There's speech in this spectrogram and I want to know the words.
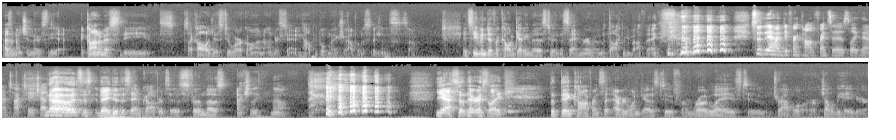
as I mentioned, there's the economists, the psychologists who work on understanding how people make travel decisions. So it's even difficult getting those two in the same room and talking about things. so they have different conferences, like they don't talk to each other. No, it's just, they do the same conferences for the most. Actually, no. yeah, so there is like the big conference that everyone goes to, from roadways to travel or travel behavior,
